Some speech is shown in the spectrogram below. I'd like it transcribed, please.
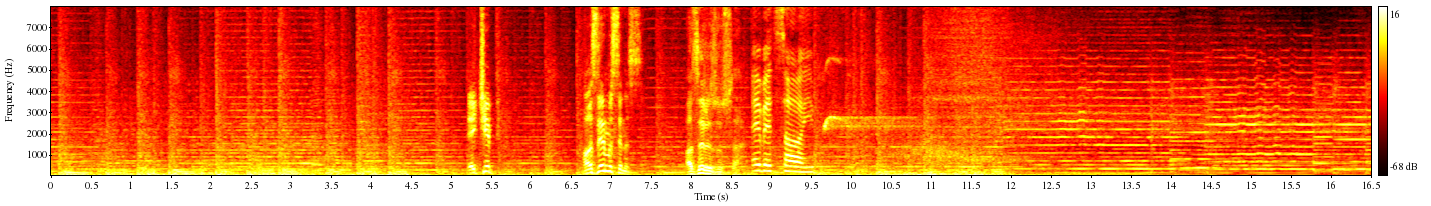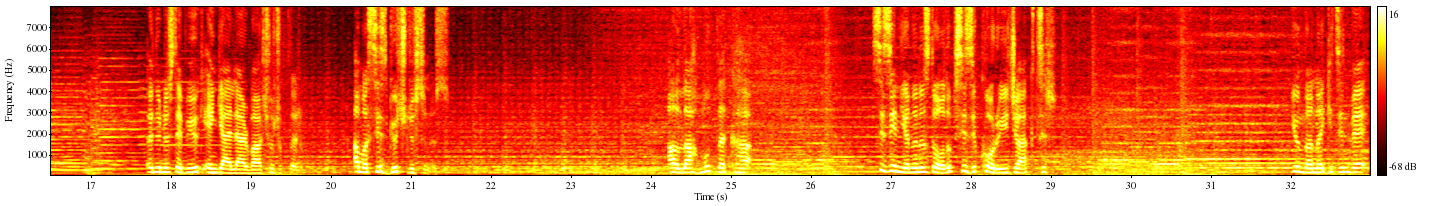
Ekip, hazır mısınız? Hazırız usta. Evet sahip. Önünüzde büyük engeller var çocuklarım. Ama siz güçlüsünüz. Allah mutlaka sizin yanınızda olup sizi koruyacaktır. Yunan'a gidin ve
